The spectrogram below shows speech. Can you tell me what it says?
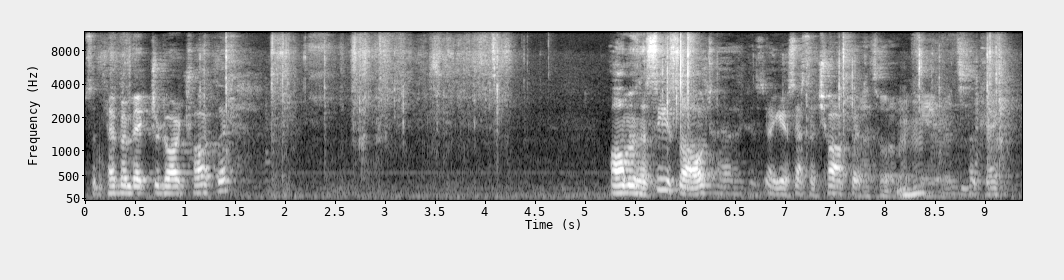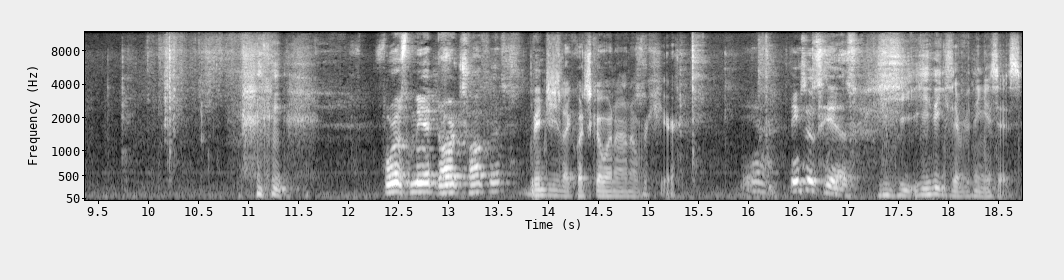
Some peppermint dark chocolate. Almonds and sea salt, uh, I guess that's the chocolate. That's one of my favorites. Okay. Forest mint dark chocolate. Benji's like, what's going on over here? Yeah, thinks it's his. He, he thinks everything is his.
